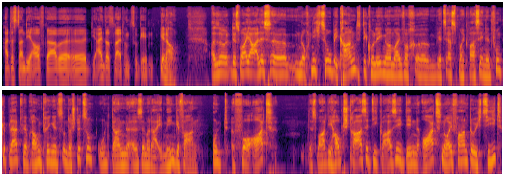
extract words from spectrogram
hattest dann die Aufgabe, äh, die Einsatzleitung zu geben. Genau. Also das war ja alles äh, noch nicht so bekannt. Die Kollegen haben einfach äh, jetzt erstmal quasi in den Funk geblärt, wir brauchen dringend Unterstützung und dann äh, sind wir da eben hingefahren. Und vor Ort, das war die Hauptstraße, die quasi den Ort Neufahren durchzieht,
